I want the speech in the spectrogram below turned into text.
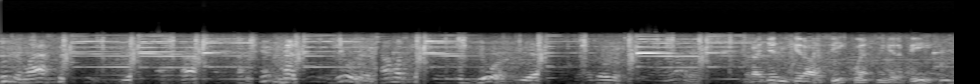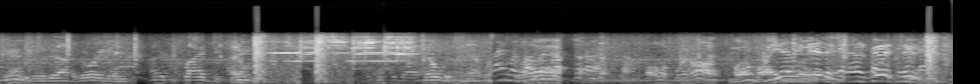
Who can last the The shooting has to do with this. How much can you endure? Yeah. I go to on that one. But I didn't get out of sequence and get a peek. Two years ago down at Oregon, 105 degrees. I don't- Just that one. Mine was Oh, on the yeah. left. All of them went off. Well, mine Yeah, they did. They sound good too.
